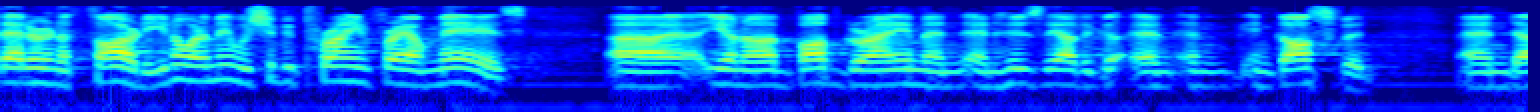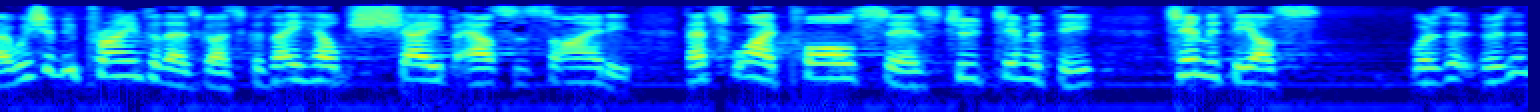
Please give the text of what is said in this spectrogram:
that are in authority. You know what I mean? We should be praying for our mayors. Uh, you know, Bob Graham and, and who's the other, and, and, in Gosford. And uh, we should be praying for those guys because they help shape our society. That's why Paul says to Timothy, Timothy, I'll, what is it? Who is it?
